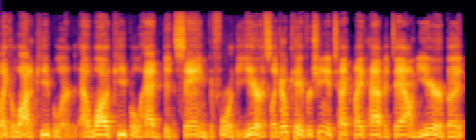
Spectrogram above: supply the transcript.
Like a lot of people are, a lot of people had been saying before the year. It's like, okay, Virginia Tech might have a down year, but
